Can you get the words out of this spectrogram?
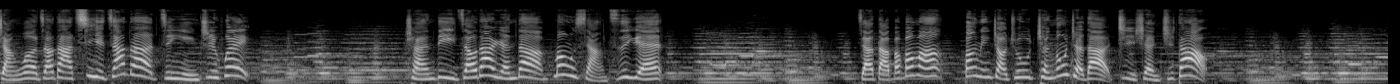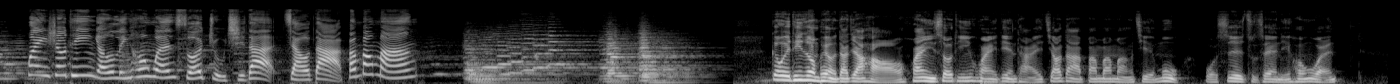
掌握交大企业家的经营智慧，传递交大人的梦想资源。交大帮帮忙，帮您找出成功者的制胜之道。欢迎收听由林宏文所主持的《交大帮帮忙》。各位听众朋友，大家好，欢迎收听环宇电台《交大帮帮忙》节目，我是主持人林宏文。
